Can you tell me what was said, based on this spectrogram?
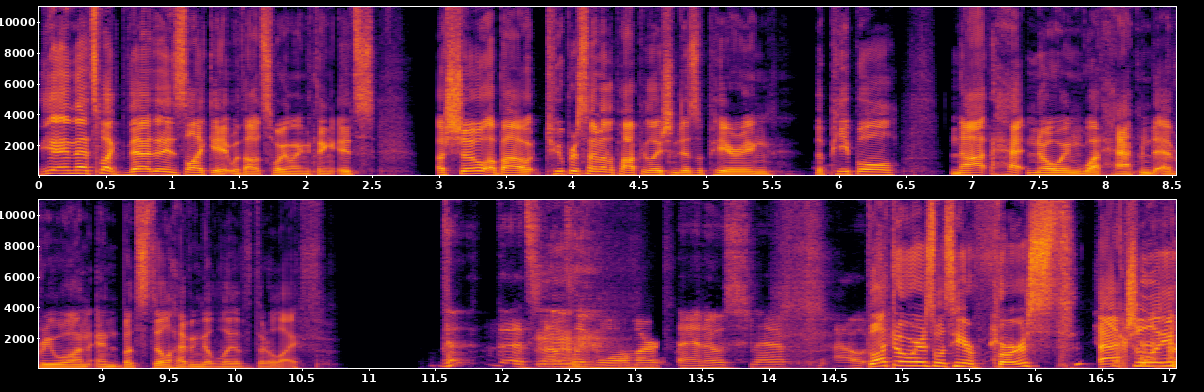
Yeah, and that's like that is like it without spoiling anything. It's a show about 2% of the population disappearing, the people not ha- knowing what happened to everyone and but still having to live their life. That sounds like Walmart Thanos snap. Ouch. Leftovers was here first, actually.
